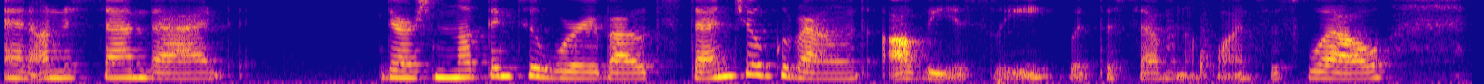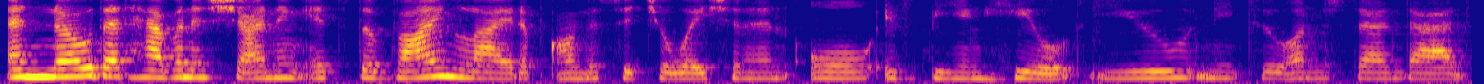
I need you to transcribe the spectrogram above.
and understand that there's nothing to worry about. Stand your ground, obviously, with the Seven of Wands as well. And know that heaven is shining its divine light upon the situation and all is being healed. You need to understand that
